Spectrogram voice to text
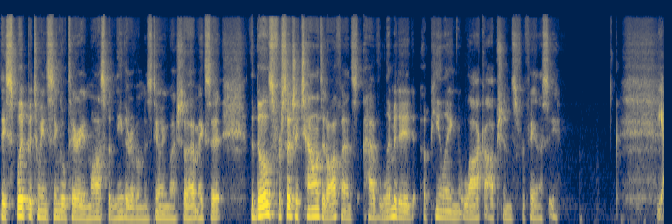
They split between Singletary and Moss, but neither of them is doing much. So that makes it the Bills, for such a talented offense, have limited appealing lock options for fantasy. Yeah.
